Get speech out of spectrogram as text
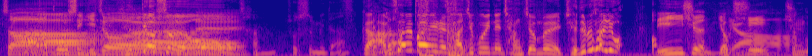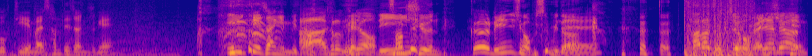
자 아, 도시 기절. 웃겼어요. 네. 참 좋습니다. 그러니까 암살 바위를 가지고 있는 장점을 제대로 살리고 린슌 역시 야. 중국 DMR 3대장 중에 1대장입니다. 아 그렇군요. 린슌. 그 린슈 이 없습니다 네. 사라졌죠 왜냐면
